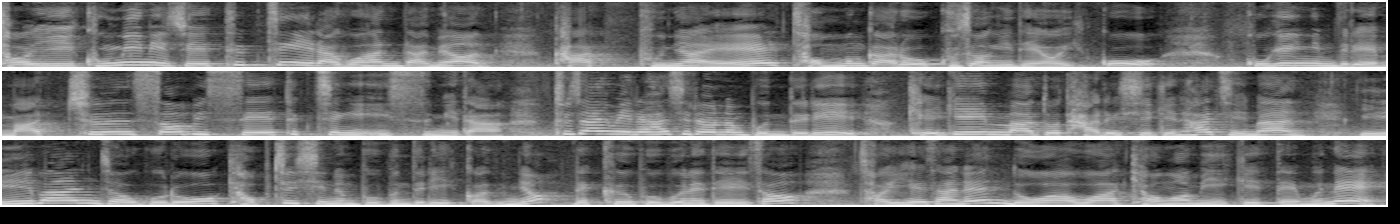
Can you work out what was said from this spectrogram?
저희 국민이주의 특징이라고 한다면 각 분야의 전문가로 구성이 되어 있고 고객님들의 맞춘 서비스의 특징이 있습니다. 투자이민을 하시려는 분들이 개개인마도 다르시긴 하지만 일반적으로 겹치시는 부분들이 있거든요. 근데 그 부분에 대해서 저희 회사는 노하우와 경험이 있기 때문에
